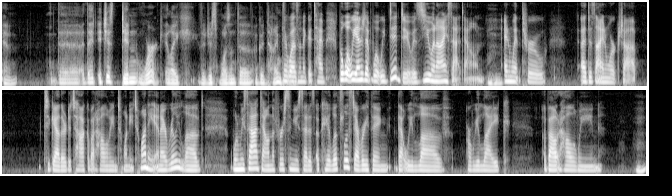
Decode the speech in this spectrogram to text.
And the, the it just didn't work. Like there just wasn't a, a good time. there wasn't a good time. But what we ended up, what we did do is you and I sat down Mm-hmm. and went through a design workshop together to talk about Halloween 2020. And I really loved when we sat down, the first thing you said is, okay, let's list everything that we love or we like about Halloween Mhm.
